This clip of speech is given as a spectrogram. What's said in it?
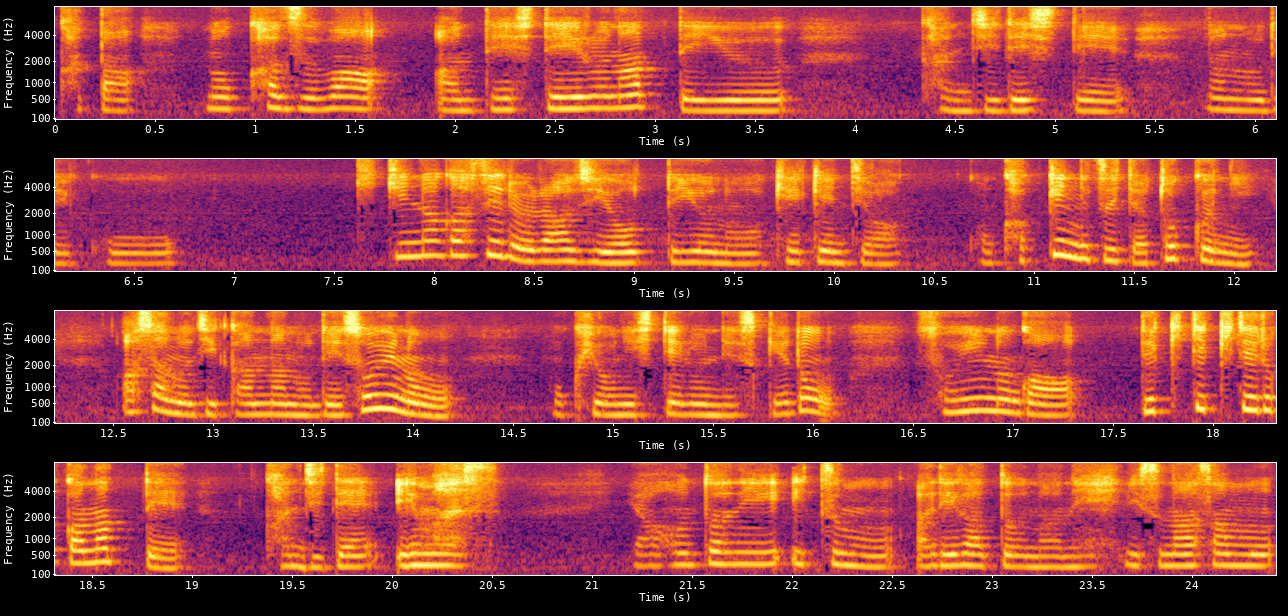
方の数は安定しているなっていう感じでしてなのでこう聞き流せるラジオっていうのを経験値は活気については特に朝の時間なのでそういうのを目標にしてるんですけどそういうのができてきてるかなって感じています。いや本当にいつもありがとうなねリスナーさんも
